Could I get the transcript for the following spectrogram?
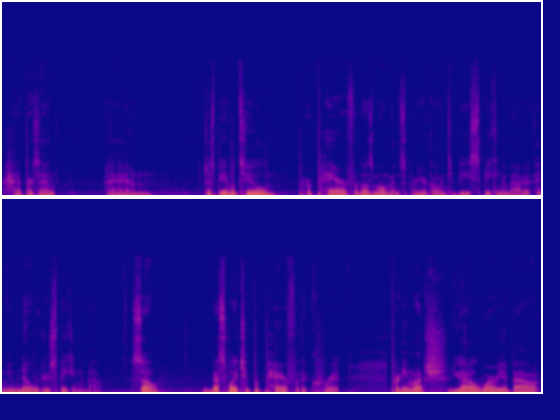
how to present and just be able to prepare for those moments where you're going to be speaking about it and you know what you're speaking about. So, the best way to prepare for the crit pretty much you got to worry about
